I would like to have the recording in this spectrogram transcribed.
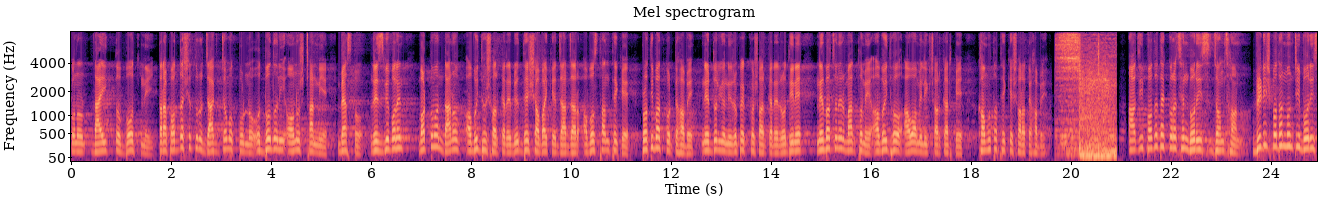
কোনো দায়িত্ব বোধ নেই। তারা পদ্মা সেতুর জাঁকজমকপূর্ণ উদ্বোধনী অনুষ্ঠান নিয়ে ব্যস্ত। রিজভি বলেন, বর্তমান দানব অবৈধ সরকারের বিরুদ্ধে সবাইকে যার যার অবস্থান থেকে প্রতিবাদ করতে হবে। নির্দলীয় নিরপেক্ষ সরকারের অধীনে নির্বাচনের মাধ্যমে অবৈধ আওয়ামী লীগ সরকারকে ক্ষমতা থেকে সরাতে হবে। আজই পদত্যাগ করেছেন বরিস জনসন। ব্রিটিশ প্রধানমন্ত্রী বরিস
